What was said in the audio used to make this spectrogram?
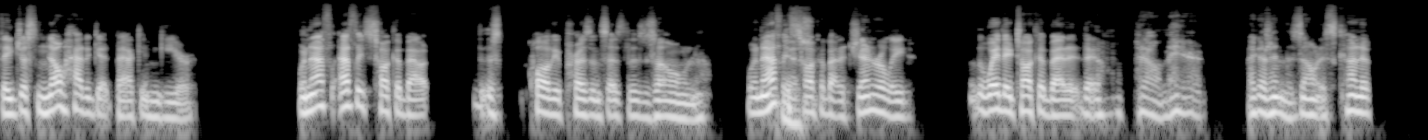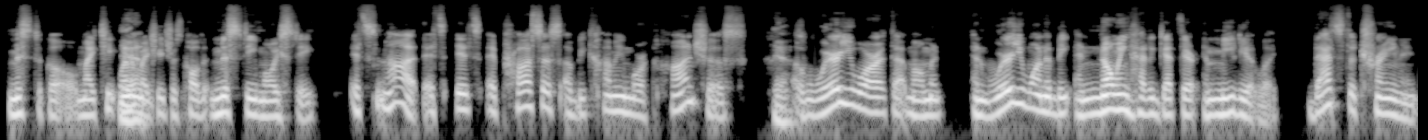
they just know how to get back in gear. When ath- athletes talk about this quality of presence as the zone, when athletes yes. talk about it generally, the way they talk about it, they, oh man, I got in the zone. It's kind of mystical. My te- one yeah. of my teachers called it misty moisty. It's not. It's it's a process of becoming more conscious yes. of where you are at that moment and where you want to be and knowing how to get there immediately. That's the training.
